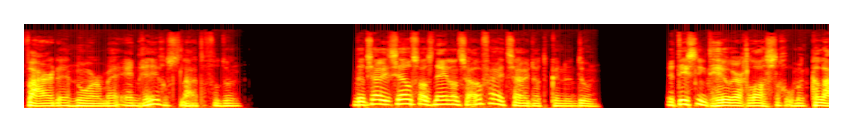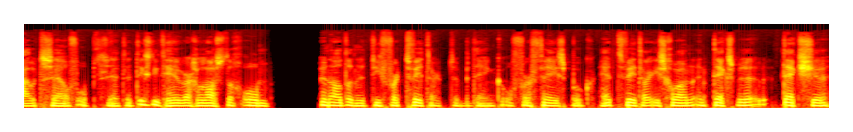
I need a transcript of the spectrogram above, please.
waarden, normen en regels laten voldoen. Dat zou je zelfs als Nederlandse overheid zou je dat kunnen doen. Het is niet heel erg lastig om een cloud zelf op te zetten. Het is niet heel erg lastig om een alternatief voor Twitter te bedenken of voor Facebook. Het Twitter is gewoon een tekst, tekstje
